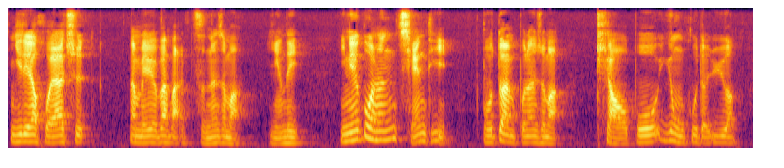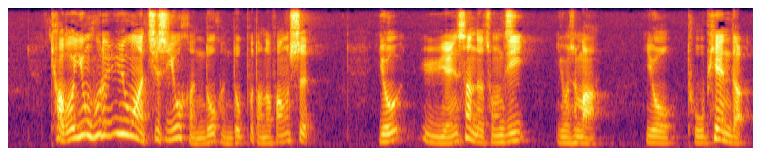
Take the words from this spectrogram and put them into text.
你得要活下去，那没有办法，只能什么盈利。盈利过程前提不断不断什么挑拨用户的欲望，挑拨用户的欲望其实有很多很多不同的方式，有语言上的冲击，有什么？有图片的，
